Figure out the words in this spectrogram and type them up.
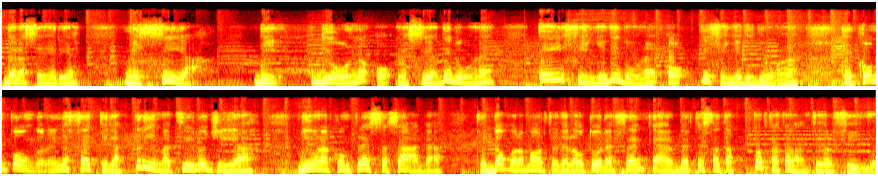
della serie, Messia di Dune o Messia di Dune e i figli di Dune o i figli di Dune, che compongono in effetti la prima trilogia di una complessa saga che dopo la morte dell'autore Frank Herbert è stata portata avanti dal figlio.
